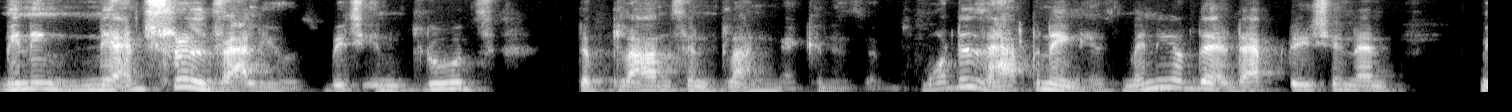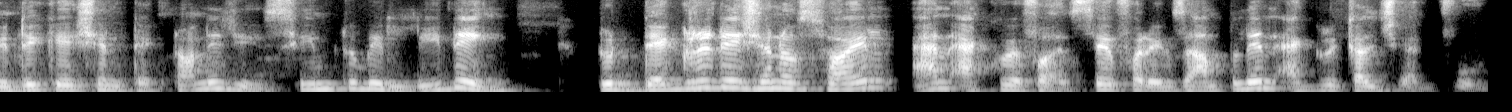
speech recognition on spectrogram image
meaning natural values, which includes the plants and plant mechanisms. What is happening is many of the adaptation and mitigation technologies seem to be leading to degradation of soil and aquifers, say, for example, in agriculture and food.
